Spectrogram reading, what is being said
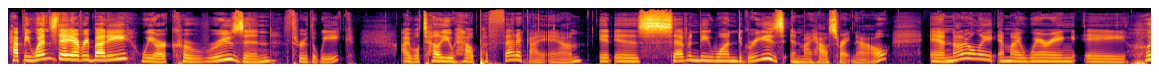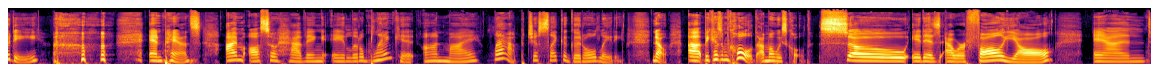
Happy Wednesday, everybody. We are cruising through the week. I will tell you how pathetic I am. It is 71 degrees in my house right now. And not only am I wearing a hoodie and pants, I'm also having a little blanket on my lap, just like a good old lady. No, uh, because I'm cold. I'm always cold. So it is our fall, y'all. And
